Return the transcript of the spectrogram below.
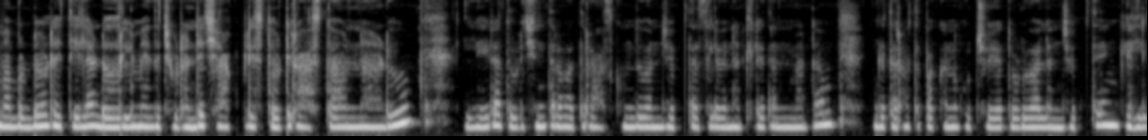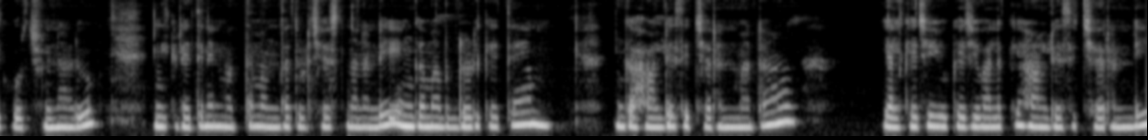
మా బుడ్డోడు అయితే ఇలా డోర్ల మీద చూడండి చాక్ పీస్ తోటి రాస్తా ఉన్నాడు. లేరా తుడిచిన తర్వాత రాసుకుందు అని చెప్తే అసలు వినట్లేదు అనమాట ఇంకా తర్వాత పక్కన కూర్చోయో తుడవాలని చెప్తే ఇంకెళ్ళి కూర్చున్నాడు. ఇక్కడైతే నేను మొత్తం అంతా తుడిచేస్తున్నానండి. ఇంకా మా బుడ్డోడికి అయితే ఇంకా హాలిడేస్ ఇచ్చారనమాట ఎల్కేజీ యూకేజీ వాళ్ళకి హాలిడేస్ ఇచ్చారండి.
